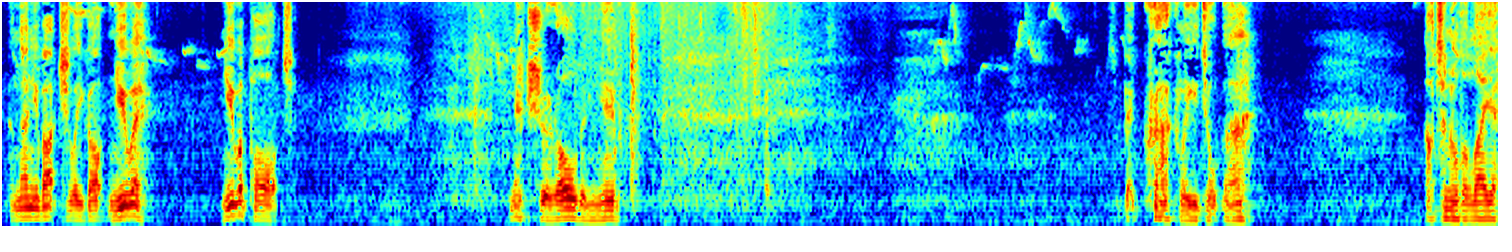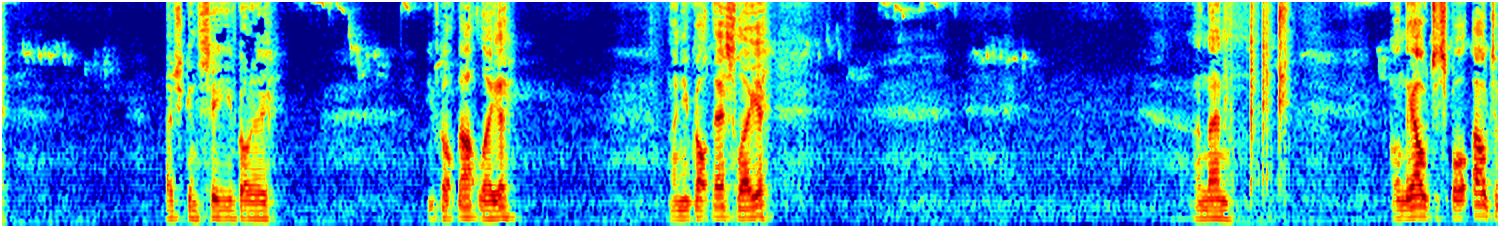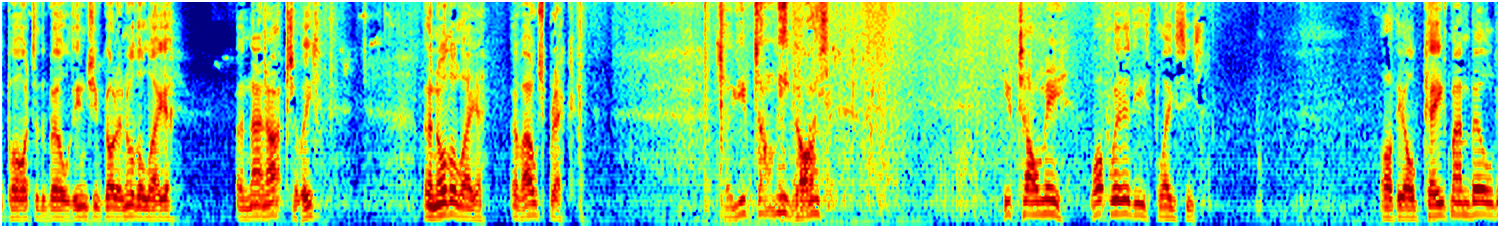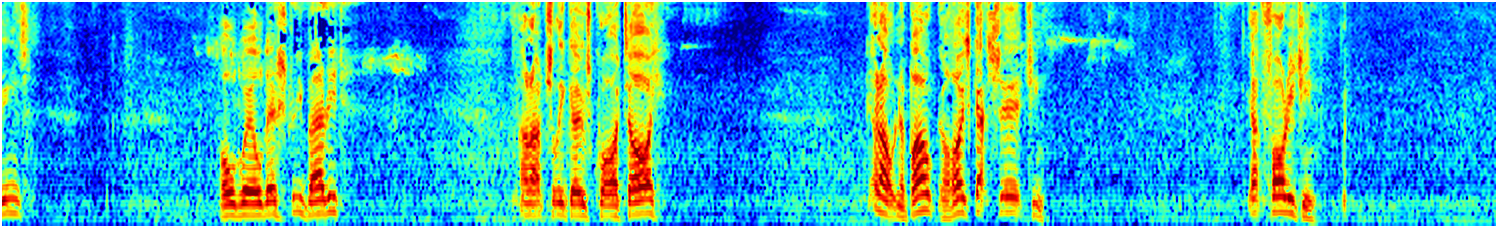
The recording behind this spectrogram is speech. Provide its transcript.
And then you've actually got newer, newer parts. Mixture of old and new. It's a big crack leads up there that's another layer as you can see you've got a you've got that layer. And you've got this layer. And then on the outer spot outer part of the buildings you've got another layer. And then actually another layer of house brick. So you tell me guys. You tell me what were these places? Are the old caveman buildings. Old world history buried. That actually goes quite high. Get out and about guys, get searching. Get foraging.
